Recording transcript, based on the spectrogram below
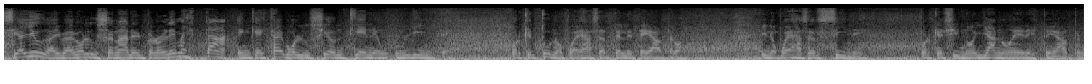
sí ayuda y va a evolucionar. El problema está en que esta evolución tiene un, un límite, porque tú no puedes hacer teleteatro y no puedes hacer cine, porque si no ya no eres teatro.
